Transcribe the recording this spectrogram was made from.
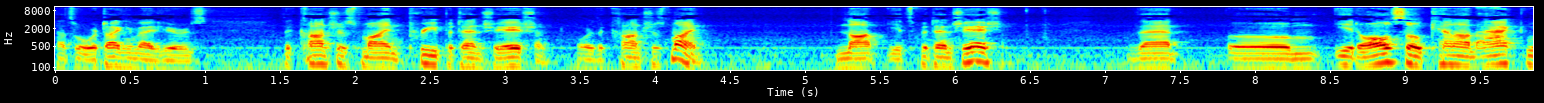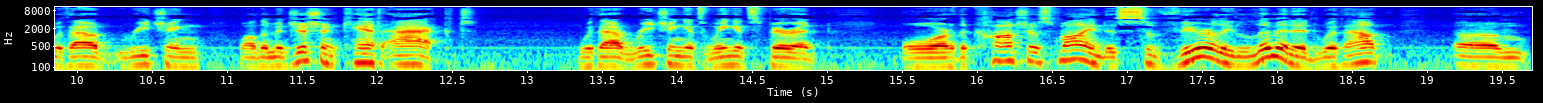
That's what we're talking about here is the conscious mind pre-potentiation, or the conscious mind, not its potentiation. That um, it also cannot act without reaching, while the magician can't act without reaching its winged spirit, or the conscious mind is severely limited without um,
